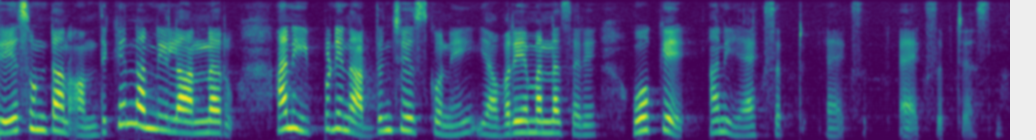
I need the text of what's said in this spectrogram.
చేసి ఉంటాను అందుకే నన్ను ఇలా అన్నారు అని ఇప్పుడు నేను అర్థం చేసుకొని ఎవరేమన్నా సరే ఓకే అని యాక్సెప్ట్ యాక్సెప్ట్ యాక్సెప్ట్ చేస్తున్నాను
